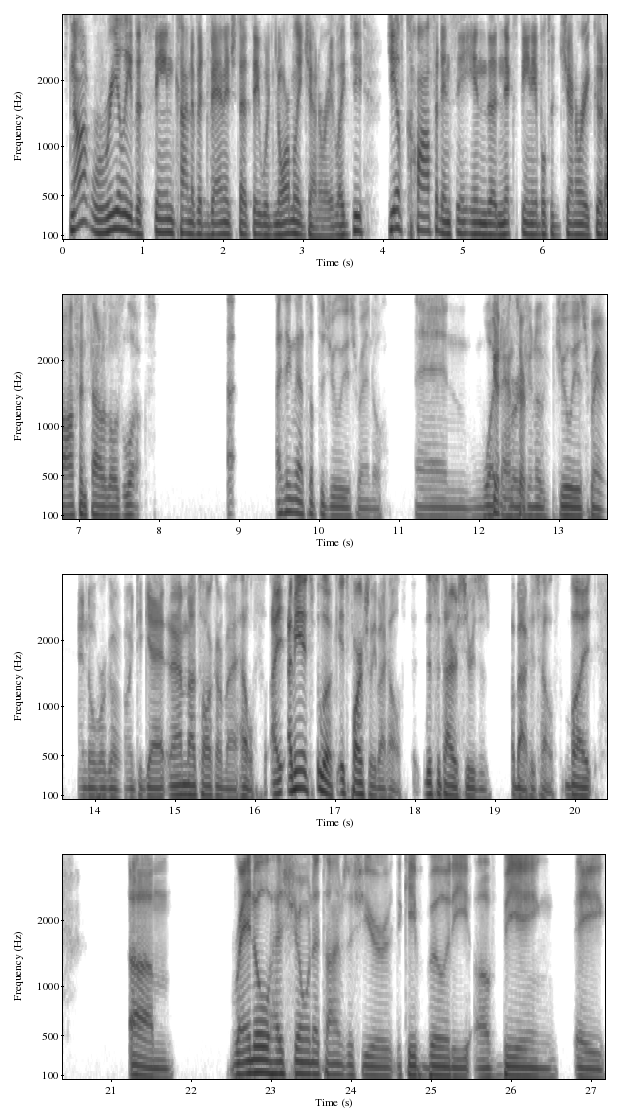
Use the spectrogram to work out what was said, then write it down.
it's not really the same kind of advantage that they would normally generate. Like, do, do you have confidence in, in the Knicks being able to generate good offense out of those looks? I think that's up to Julius Randle and what version of Julius Randle we're going to get. And I'm not talking about health. I, I mean, it's look, it's partially about health. This entire series is about his health. But um Randle has shown at times this year the capability of being a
